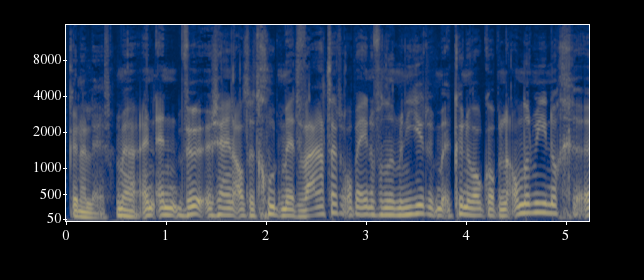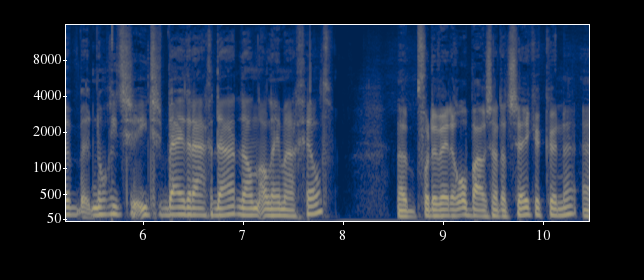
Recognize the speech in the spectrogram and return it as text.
kunnen leveren. Ja, en, en we zijn altijd goed met water op een of andere manier. Kunnen we ook op een andere manier nog, nog iets, iets bijdragen daar dan alleen maar geld? Voor de wederopbouw zou dat zeker kunnen. Uh,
